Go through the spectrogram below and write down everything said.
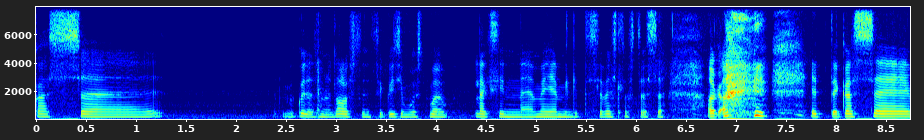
kas, kuidas ma nüüd alustasin seda küsimust, ma läksin meie mingitesse vestlustesse, aga et kas see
